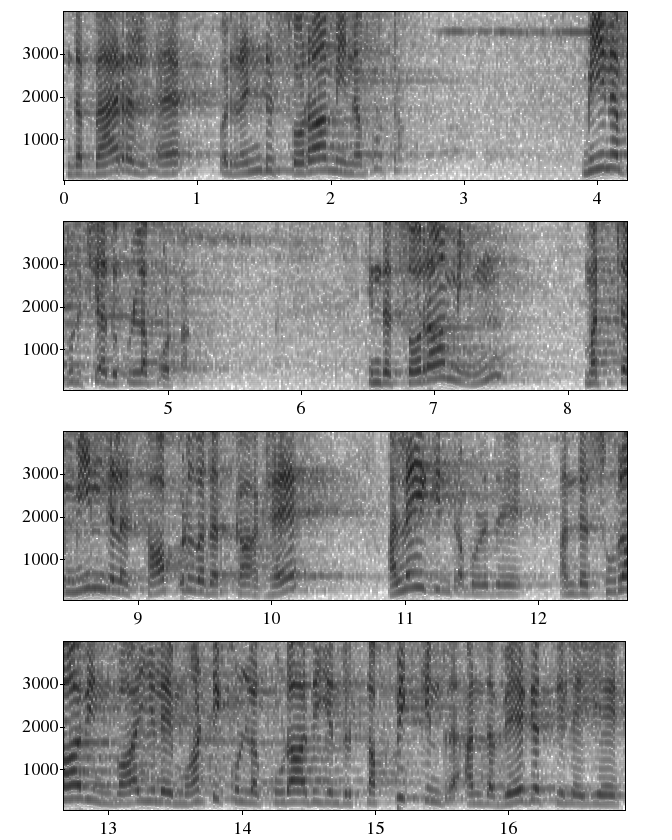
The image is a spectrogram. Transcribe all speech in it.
இந்த பேரலில் ஒரு ரெண்டு சொரா மீனை போட்டான். மீனை பிடிச்சி அதுக்குள்ளே போட்டான். இந்த சொரா மீன் மற்ற மீன்களை சாப்பிடுவதற்காக அலைகின்ற பொழுது அந்த சுறாவின் வாயிலே மாட்டிக்கொள்ளக்கூடாது என்று தப்பிக்கின்ற அந்த வேகத்திலேயே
